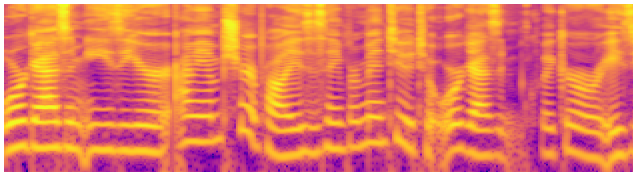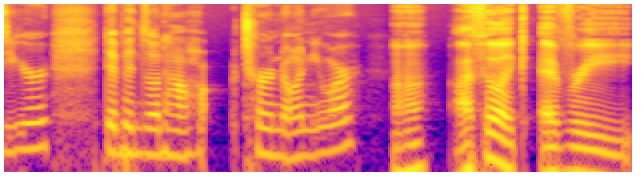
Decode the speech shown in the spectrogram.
orgasm easier, I mean, I'm sure it probably is the same for men too. To orgasm quicker or easier depends on how har- turned on you are. Uh huh. I feel like every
